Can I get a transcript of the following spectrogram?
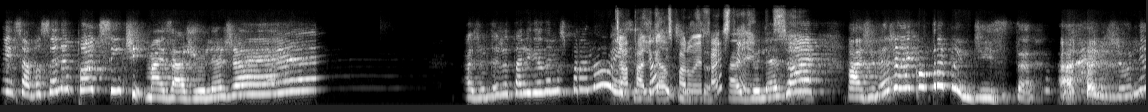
Pensar, você não pode sentir. Mas a Júlia já é. A Júlia já tá ligando nos Paranauê. Já tá ligando nos Paranauê faz a tempo. Júlia já, é, a Júlia já é contrabandista. A Júlia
